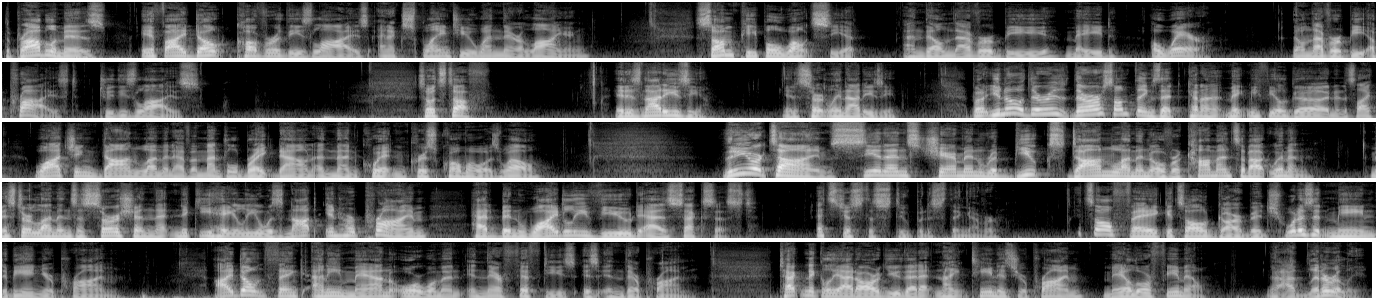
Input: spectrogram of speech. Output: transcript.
The problem is, if I don't cover these lies and explain to you when they're lying, some people won't see it and they'll never be made aware. They'll never be apprised to these lies. So it's tough. It is not easy. It is certainly not easy. But you know, there is there are some things that kind of make me feel good, and it's like watching Don Lemon have a mental breakdown and then quit, and Chris Cuomo as well. The New York Times, CNN's chairman rebukes Don Lemon over comments about women. Mr. Lemon's assertion that Nikki Haley was not in her prime had been widely viewed as sexist. It's just the stupidest thing ever. It's all fake, it's all garbage. What does it mean to be in your prime? I don't think any man or woman in their 50s is in their prime. Technically, I'd argue that at 19 is your prime, male or female. Uh, literally.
